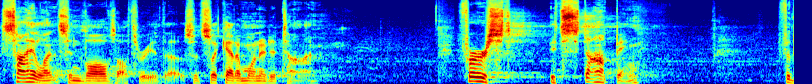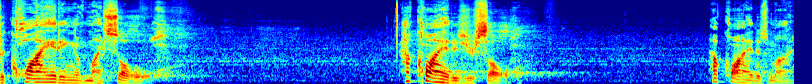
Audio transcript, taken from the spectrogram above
Silence involves all three of those. Let's look at them one at a time. First, it's stopping for the quieting of my soul. How quiet is your soul? How quiet is mine?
